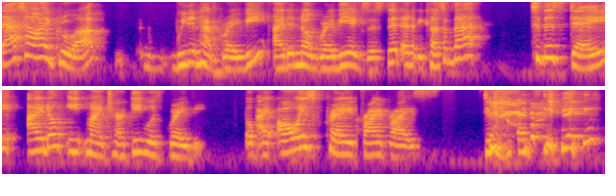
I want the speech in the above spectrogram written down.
that's how i grew up we didn't have gravy i didn't know gravy existed and because of that to this day i don't eat my turkey with gravy but I always crave fried rice during Thanksgiving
